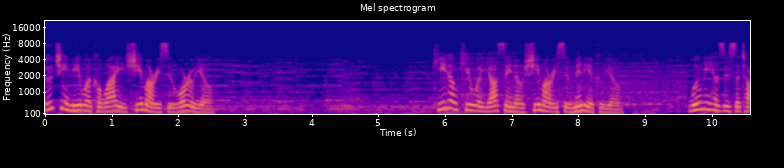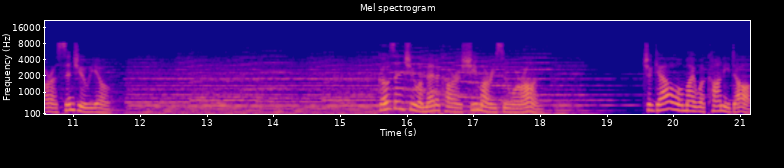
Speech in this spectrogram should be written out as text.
Uchi niwa kawaii shimarisu oruyo. Kido kyuwa yase no shimarisu miniakuyo. Wumi hazusatara sinjuyo. Gozenchu amedakara shimarisu oran. Chagao omaiwa kani da.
